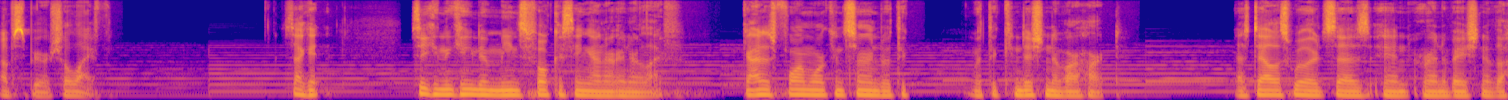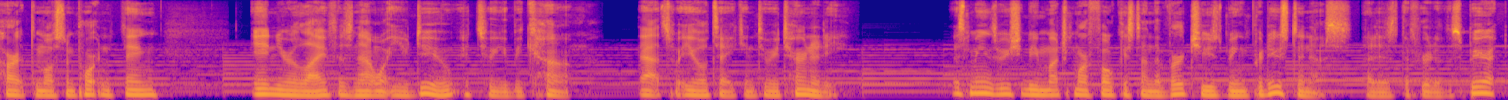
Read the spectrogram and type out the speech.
of spiritual life. Second, seeking the kingdom means focusing on our inner life. God is far more concerned with the, with the condition of our heart. As Dallas Willard says in Renovation of the Heart, the most important thing in your life is not what you do, it's who you become. That's what you will take into eternity. This means we should be much more focused on the virtues being produced in us, that is, the fruit of the Spirit,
